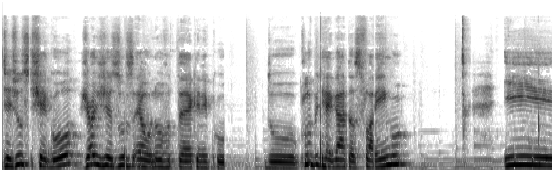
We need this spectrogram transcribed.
Jesus chegou, Jorge Jesus é o novo técnico do Clube de Regatas Flamengo. E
